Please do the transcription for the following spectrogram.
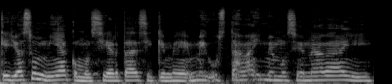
que yo asumía como ciertas y que me, me gustaba y me emocionaba y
